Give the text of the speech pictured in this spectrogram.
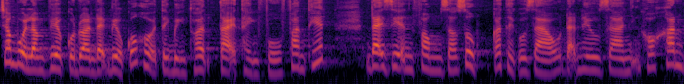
Trong buổi làm việc của đoàn đại biểu Quốc hội tỉnh Bình Thuận tại thành phố Phan Thiết, đại diện phòng giáo dục, các thầy cô giáo đã nêu ra những khó khăn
